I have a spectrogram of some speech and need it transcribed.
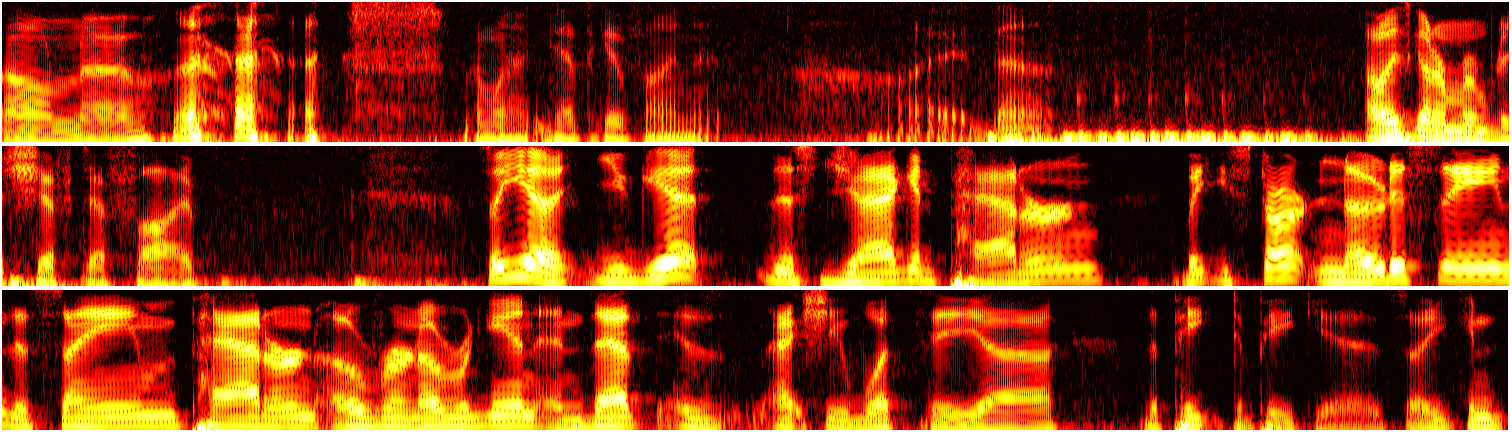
Oh no! I'm gonna have to go find it. That. Always got to remember to shift F5. So yeah, you get this jagged pattern but you start noticing the same pattern over and over again, and that is actually what the uh, the peak to peak is. So you can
